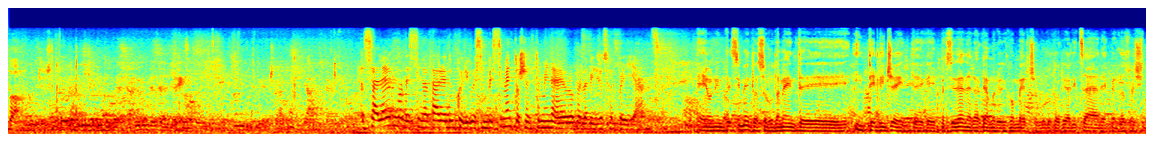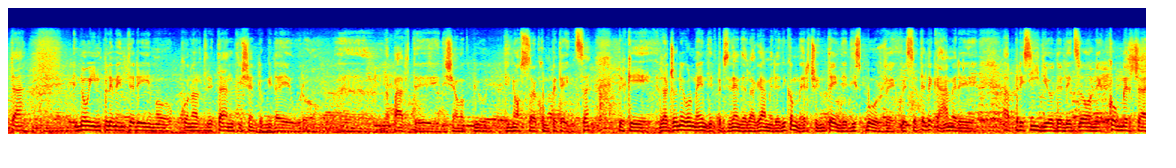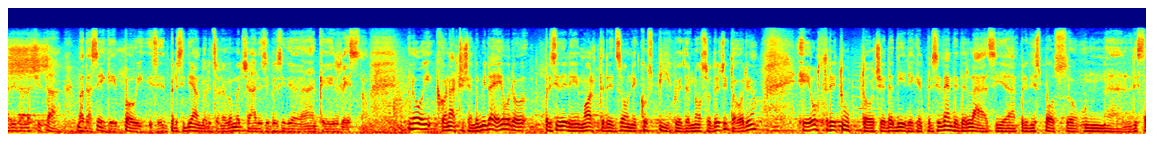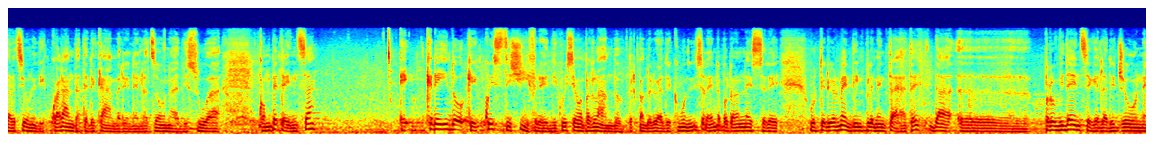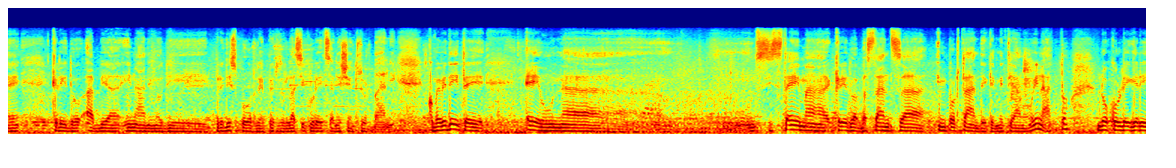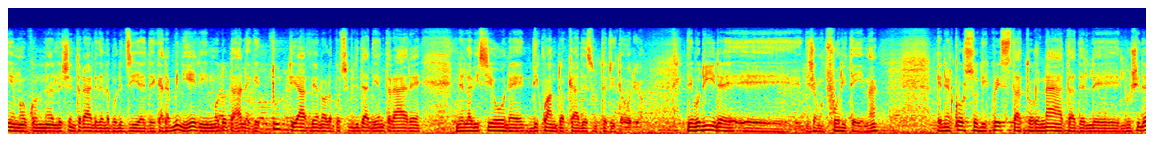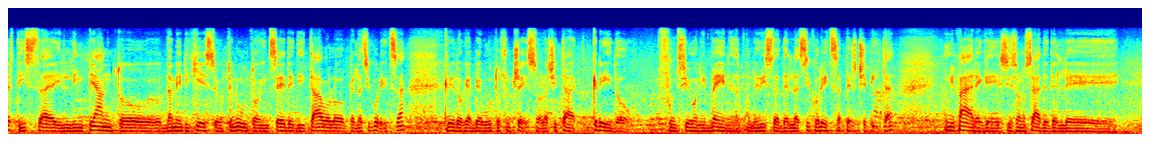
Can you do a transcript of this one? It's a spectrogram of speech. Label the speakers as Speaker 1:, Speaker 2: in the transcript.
Speaker 1: da.
Speaker 2: Salerno destinataria dunque di questo investimento 100.000 euro per la videosorveglianza.
Speaker 3: È un investimento assolutamente intelligente che il Presidente della Camera di Commercio ha voluto realizzare per la sua città. Noi implementeremo con altrettanti 100.000 euro eh, la parte diciamo, più di nostra competenza perché ragionevolmente il Presidente della Camera di Commercio intende disporre queste telecamere a presidio delle zone commerciali della città, ma da sé che poi presidiando le zone commerciali si presidia anche il resto. Noi con altri 100.000 euro presideremo altre zone cospicue del nostro territorio e oltretutto c'è da dire che il Presidente dell'ASI ha predisposto l'installazione di 40 telecamere nella zona di sua competenza e credo che queste cifre di cui stiamo parlando per quanto riguarda il Comune di Salerno potranno essere ulteriormente implementate da eh, provvidenze che la Regione credo abbia in animo di predisporre per la sicurezza nei centri urbani. Come vedete è una un sistema credo abbastanza importante che mettiamo in atto, lo collegheremo con le centrali della Polizia e dei Carabinieri in modo tale che tutti abbiano la possibilità di entrare nella visione di quanto accade sul territorio. Devo dire, eh, diciamo fuori tema, che nel corso di questa tornata delle luci d'artista l'impianto da me richiesto e ottenuto in sede di tavolo per la sicurezza credo che abbia avuto successo, la città credo funzioni bene dal punto di vista della sicurezza percepita, mi pare che ci sono state delle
